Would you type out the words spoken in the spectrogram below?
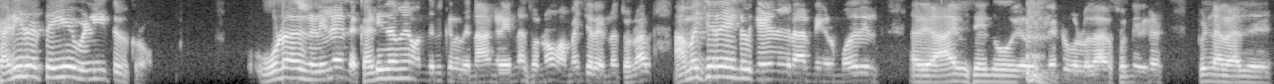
கடிதத்தையே வெளியிட்டு இருக்கிறோம் ஊடகங்களிலே இந்த கடிதமே வந்திருக்கிறது. நாங்கள் என்ன சொன்னோம்? அமைச்சர் என்ன சொன்னார்? அமைச்சரே எங்களுக்கு எழுதுகிறார். நீங்கள் முதலில் அது ஆய்வு செய்து ஏற்றுக்கொள்வதாக சொன்னீர்கள். பின்னர் அது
